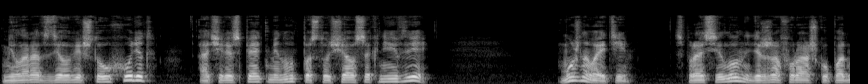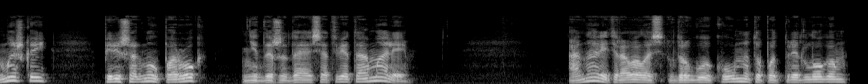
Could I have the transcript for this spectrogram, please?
Милорад сделал вид, что уходит, а через пять минут постучался к ней в дверь. «Можно войти?» — спросил он и, держа фуражку под мышкой, перешагнул порог, не дожидаясь ответа Амалии. Она ретировалась в другую комнату под предлогом,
